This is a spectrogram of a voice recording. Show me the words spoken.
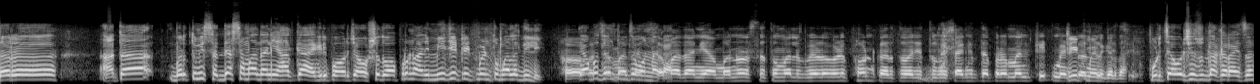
तर आता बरं तुम्ही सध्या समाधानी आहात का? ॲग्री पॉवरचे औषध वापरून आणि मी जी ट्रीटमेंट तुम्हाला दिली हो, त्याबद्दल तुमचं समाधान- म्हणणं काय? समाधानी आहे. म्हणूनच तर तुम्हाला वेळोवेळी फोन करतो आणि तुम्ही सांगितल्याप्रमाणे ट्रीटमेंट ट्रीटमेंट करता. पुढच्या वर्षी सुद्धा करायचं?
